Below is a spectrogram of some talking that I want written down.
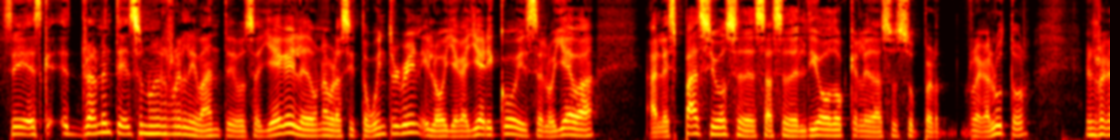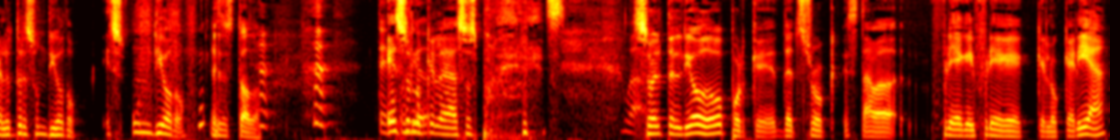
Sí, es que eh, realmente eso no es relevante. O sea, llega y le da un abracito a Wintergreen y luego llega Jericho y se lo lleva al espacio, se deshace del diodo que le da su super regalutor. El regalutor es un diodo. Es un diodo. Eso es todo. Eso es lo que le da sus poderes. Wow. Suelta el diodo porque Deathstroke estaba friegue y friegue que lo quería.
